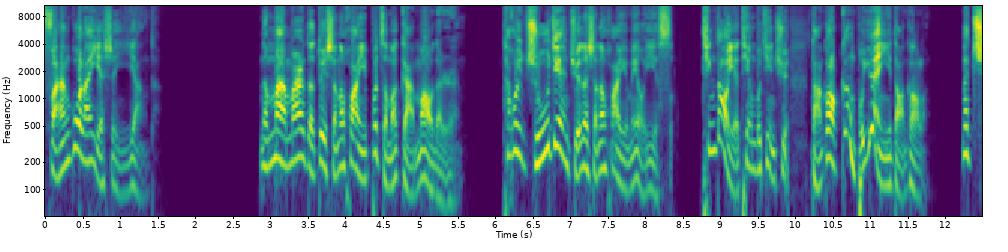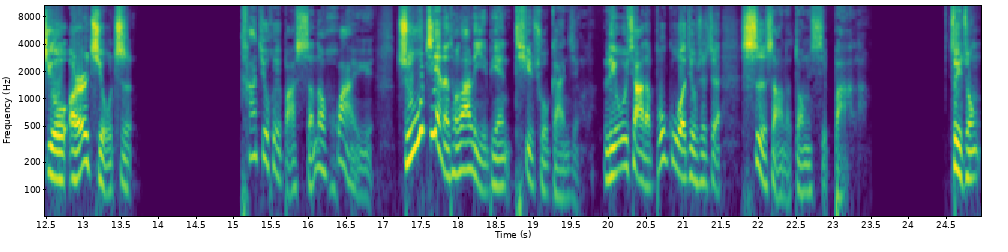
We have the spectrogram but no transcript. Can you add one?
反过来也是一样的。那慢慢的对神的话语不怎么感冒的人，他会逐渐觉得神的话语没有意思，听到也听不进去，祷告更不愿意祷告了。那久而久之。他就会把神的话语逐渐的从他里边剔除干净了，留下的不过就是这世上的东西罢了。最终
